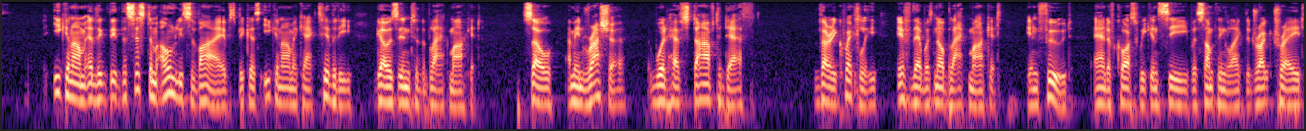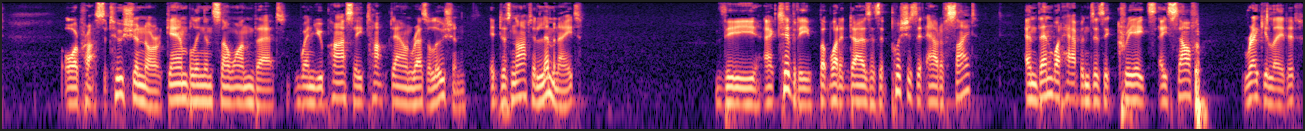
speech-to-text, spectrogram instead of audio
economic the, the system only survives because economic activity goes into the black market. So, I mean, Russia would have starved to death very quickly if there was no black market in food. And of course, we can see with something like the drug trade or prostitution or gambling and so on that when you pass a top down resolution, it does not eliminate the activity, but what it does is it pushes it out of sight. And then what happens is it creates a self regulated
